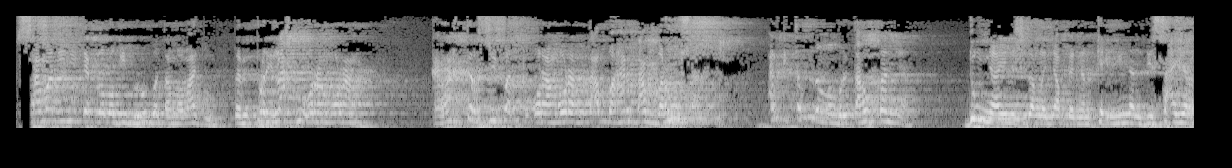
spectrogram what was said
Zaman ini teknologi berubah tambah maju, tapi perilaku orang-orang, karakter sifat orang-orang tambah hari tambah rusak. Alkitab sudah memberitahukannya. Dunia ini sedang lenyap dengan keinginan, desire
